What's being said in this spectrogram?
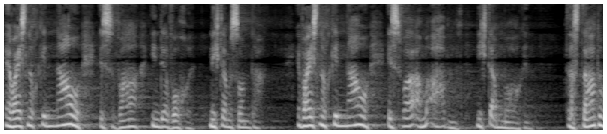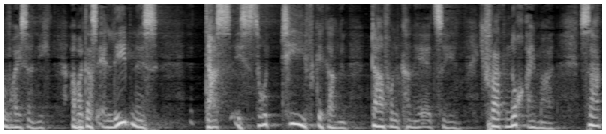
Er weiß noch genau, es war in der Woche, nicht am Sonntag. Er weiß noch genau, es war am Abend, nicht am Morgen. Das Datum weiß er nicht. Aber das Erlebnis, das ist so tief gegangen. Davon kann er erzählen. Ich frage noch einmal, sag,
